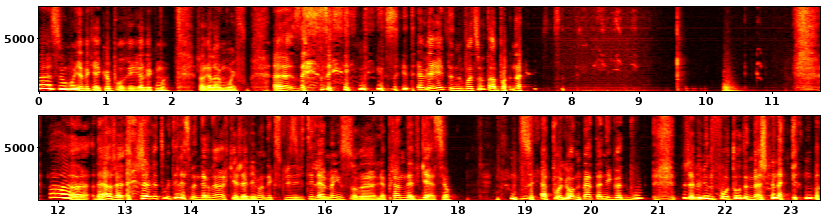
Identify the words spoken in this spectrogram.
Ah, si au moins il y avait quelqu'un pour rire avec moi, j'aurais l'air moins fou. Euh, c'est- avéré être une voiture tamponneuse. Ah, D'ailleurs, j'avais- tweeté la semaine dernière que j'avais mis en exclusivité la main sur euh, le plan de navigation du Apollo de Matane et Godbout. J'avais mis une photo d'une machine à pinball.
